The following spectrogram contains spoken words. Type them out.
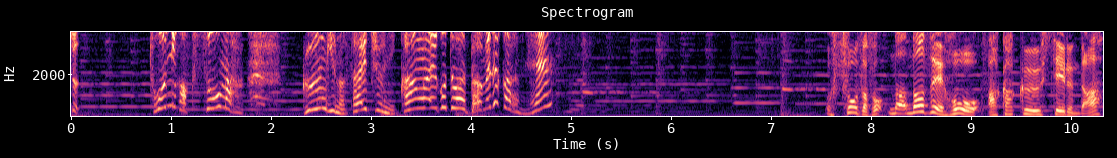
ととにかく相馬軍議の最中に考え事はダメだからね。そうだぞ。ななぜ頬を赤くしているんだ？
